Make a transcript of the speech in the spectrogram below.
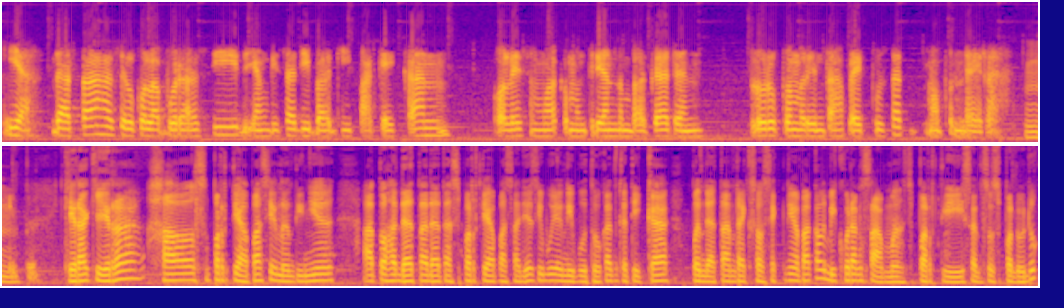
Iya, data hasil kolaborasi yang bisa dibagi pakaikan oleh semua kementerian lembaga dan seluruh pemerintah baik pusat maupun daerah. Hmm. Gitu. Kira-kira hal seperti apa sih nantinya atau data-data seperti apa saja sih Bu yang dibutuhkan ketika pendataan Reksosek ini apakah lebih kurang sama seperti sensus penduduk?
